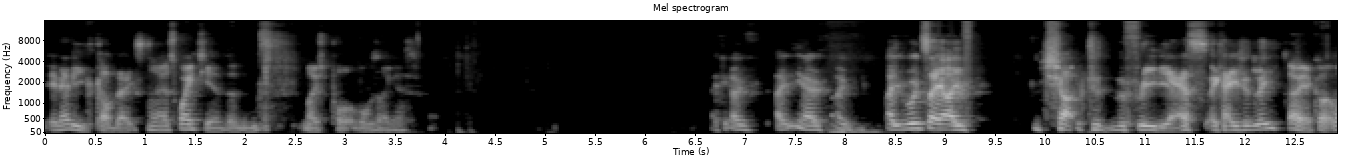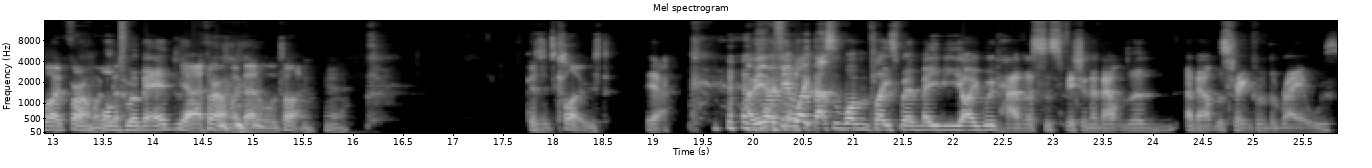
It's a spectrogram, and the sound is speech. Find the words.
in any context. No, it's weightier than most portables, I guess. I think I've, I, you know, I, I would say I've chucked the 3DS occasionally Oh yeah, cool. Well, I throw it on my bed. onto a bed. Yeah, I throw it on my bed all the time. Yeah, because it's closed. Yeah. I mean, I feel like that's the one place where maybe I would have a suspicion about the about the strength of the rails,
